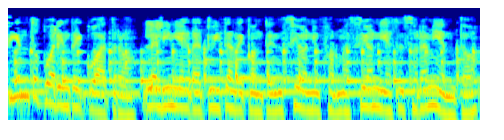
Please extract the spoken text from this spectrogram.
144, la línea gratuita de contención, información y asesoramiento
